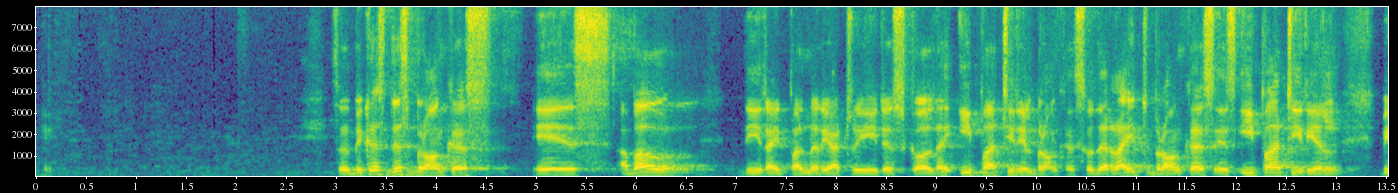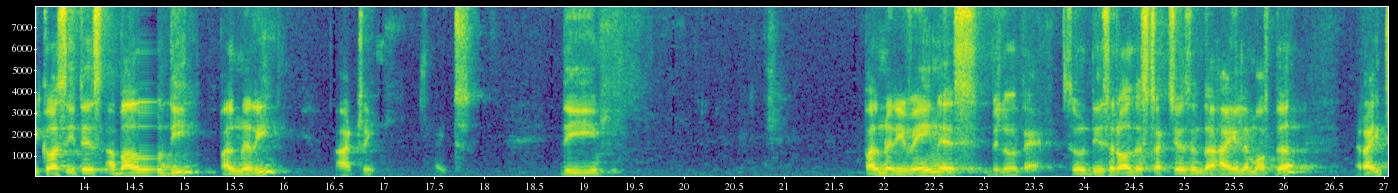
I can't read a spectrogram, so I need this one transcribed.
Okay. So because this bronchus is above the right pulmonary artery, it is called the eparterial bronchus. So the right bronchus is eparterial because it is above the pulmonary artery. Right. The pulmonary vein is below there. So these are all the structures in the hilum of the right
